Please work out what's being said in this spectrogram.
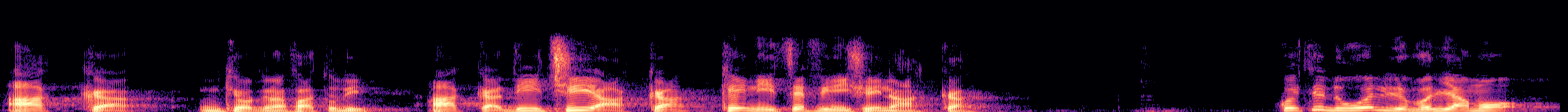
H, in che ordine ha fatto D? H, D, C, H, che inizia e finisce in H. Questi due li vogliamo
